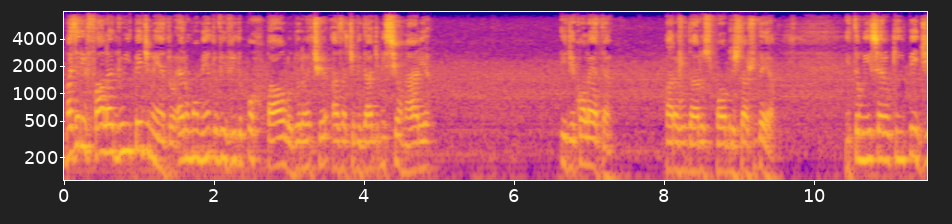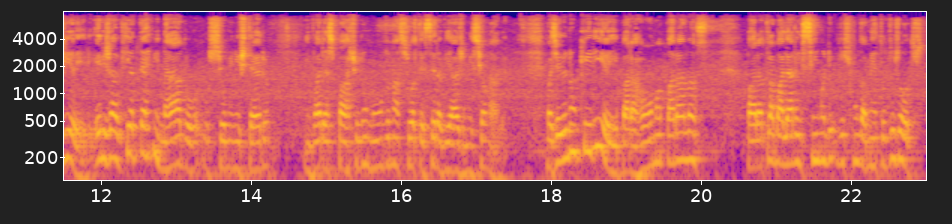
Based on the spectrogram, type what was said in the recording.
Mas ele fala de um impedimento, era um momento vivido por Paulo durante as atividades missionárias e de coleta para ajudar os pobres da Judéia. Então isso era o que impedia ele. Ele já havia terminado o seu ministério em várias partes do mundo na sua terceira viagem missionária. Mas ele não queria ir para Roma para, para trabalhar em cima dos fundamentos dos outros.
